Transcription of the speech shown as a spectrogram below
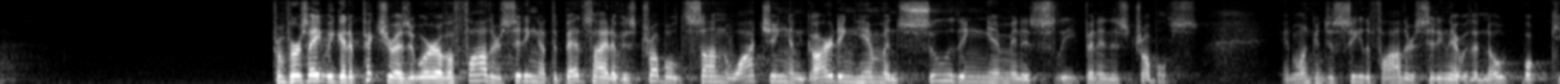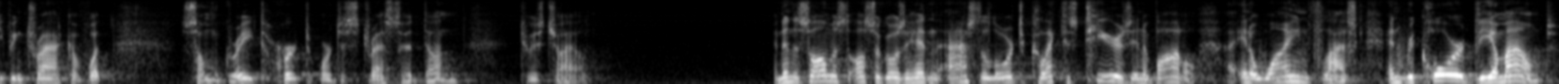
From verse 8, we get a picture, as it were, of a father sitting at the bedside of his troubled son, watching and guarding him and soothing him in his sleep and in his troubles. And one can just see the father sitting there with a notebook, keeping track of what some great hurt or distress had done to his child. And then the psalmist also goes ahead and asks the Lord to collect his tears in a bottle, uh, in a wine flask, and record the amount.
